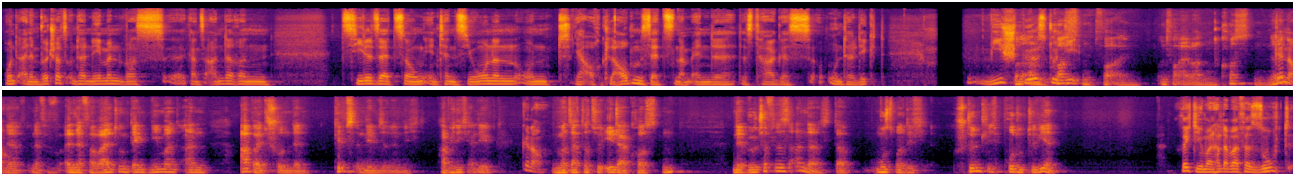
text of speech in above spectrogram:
und einem Wirtschaftsunternehmen, was äh, ganz anderen Zielsetzungen, Intentionen und ja auch Glaubenssätzen am Ende des Tages unterliegt. Wie spürst du Kosten die? vor allem und vor allem an Kosten. Ne? Genau. In, der, in, der, in der Verwaltung denkt niemand an Arbeitsstunden. Gibt es in dem Sinne nicht. Habe ich nicht erlebt. Genau. Man sagt dazu EDA-Kosten. In der Wirtschaft ist es anders. Da muss man dich stündlich produktivieren. Richtig, man hat aber versucht,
